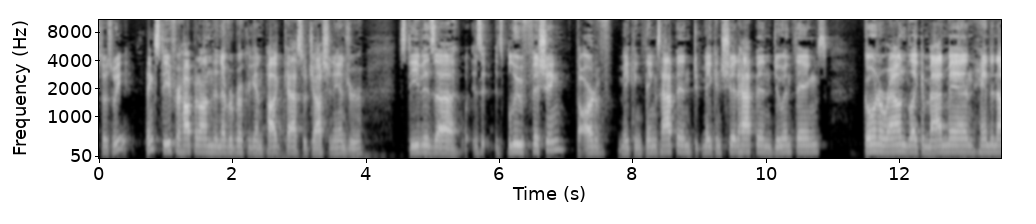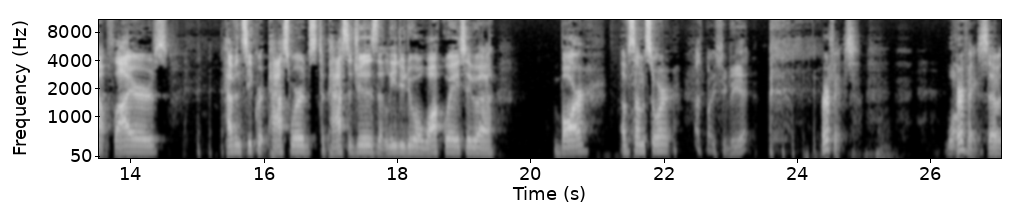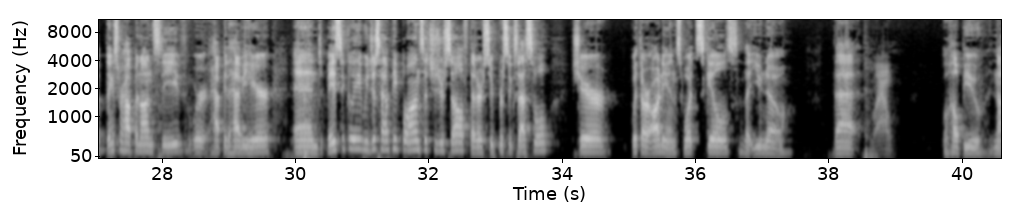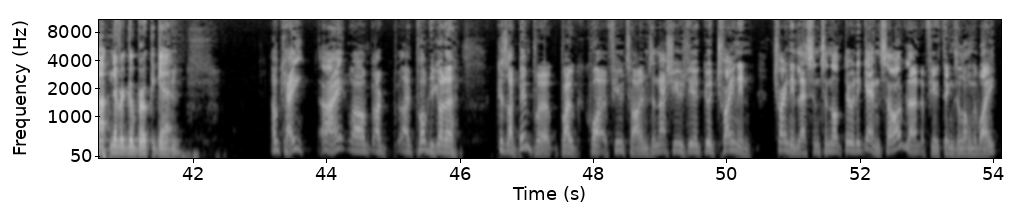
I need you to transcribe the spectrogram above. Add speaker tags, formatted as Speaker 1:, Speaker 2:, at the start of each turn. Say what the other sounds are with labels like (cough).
Speaker 1: So sweet. Thanks, Steve, for hopping on the Never Broke Again podcast with Josh and Andrew. Steve is uh, what is it? It's Bluefishing, the art of making things happen, do, making shit happen, doing things, going around like a madman, handing out flyers, (laughs) having secret passwords to passages that lead you to a walkway to a bar of some sort.
Speaker 2: That's basically it. (laughs)
Speaker 1: Perfect. What? Perfect. So thanks for hopping on, Steve. We're happy to have you here. And basically, we just have people on, such as yourself, that are super successful, share with our audience what skills that you know that
Speaker 2: wow
Speaker 1: will help you not never go broke again.
Speaker 2: Okay. All right. Well, I I probably got to because I've been broke broke quite a few times, and that's usually a good training training lesson to not do it again. So I've learned a few things along the way.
